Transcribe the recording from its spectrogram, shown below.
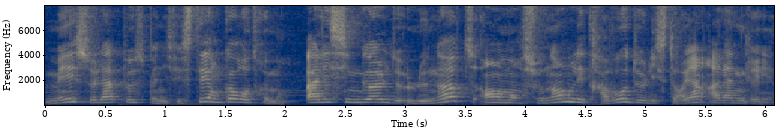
mais cela peut se manifester encore autrement. Alice Ingold le note en mentionnant les travaux de l'historien Alan Greer.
